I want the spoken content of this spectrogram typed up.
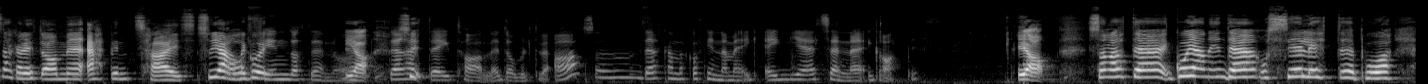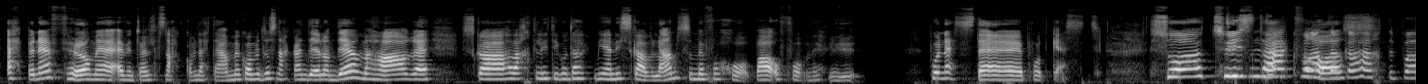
snakka litt om eh, appen Tice. Så gjerne gå finn.no. Ja. Der heter jeg Tale WA, så der kan dere finne meg. Jeg eh, sender gratis. Ja, sånn at eh, Gå gjerne inn der og se litt eh, på appene før vi eventuelt snakker om dette. her. Vi kommer til å snakke en del om det, og vi har, eh, skal ha vært litt i kontakt med Jenny Skavlan, så vi får håpe å få med henne på neste podkast. Så tusen takk for, at oss. dere hørte på.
